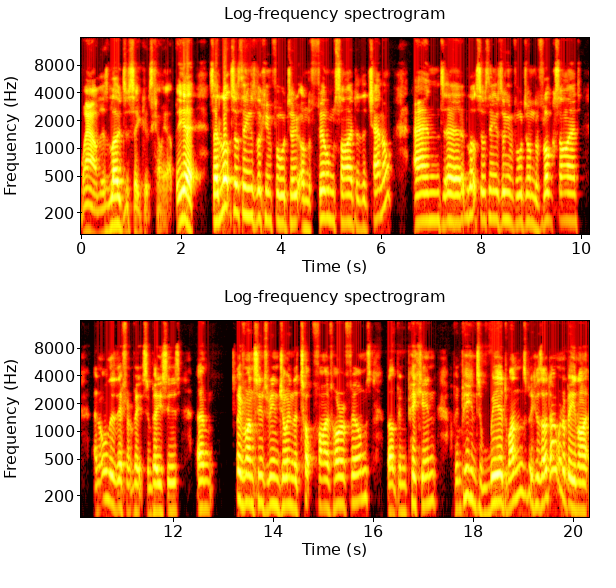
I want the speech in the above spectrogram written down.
wow, there's loads of secrets coming up. But yeah, so lots of things looking forward to on the film side of the channel, and uh, lots of things looking forward to on the vlog side, and all the different bits and pieces. Um, everyone seems to be enjoying the top five horror films that I've been picking. I've been picking some weird ones because I don't want to be like,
